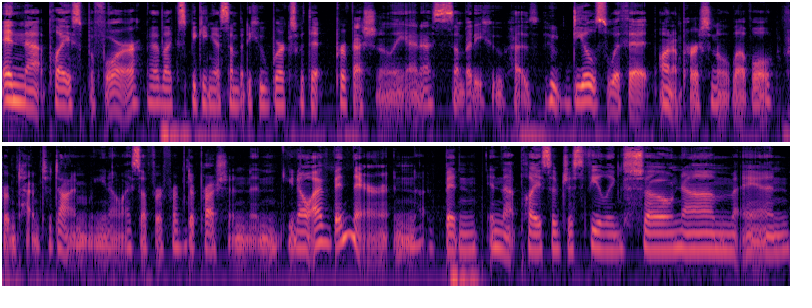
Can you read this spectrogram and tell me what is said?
in that place before. Like speaking as somebody who works with it professionally and as somebody who has who deals with it on a personal level from time to time. You know i suffer from depression and you know i've been there and i've been in that place of just feeling so numb and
